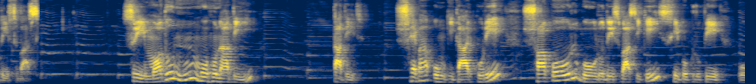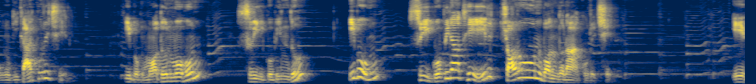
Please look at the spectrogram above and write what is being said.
দেশবাসী শ্রী মদন মোহনাদি তাদের সেবা অঙ্গীকার করে সকল গৌর দেশবাসীকেই সেবক রূপে অঙ্গীকার করেছেন এবং মদন মোহন, শ্রী গোবিন্দ এবং শ্রী গোপীনাথের চরণ বন্দনা করেছেন। এ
